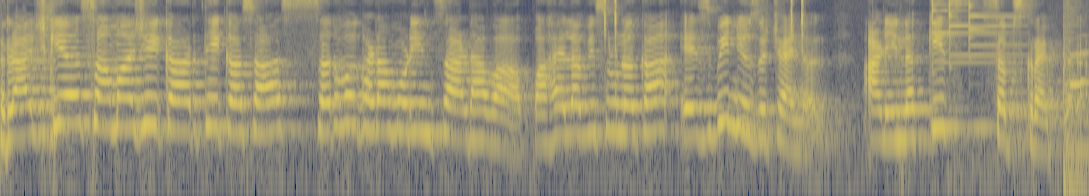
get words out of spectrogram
राजकीय सामाजिक आर्थिक असा सर्व घडामोडींचा आढावा पाहायला विसरू नका. एस बी न्यूज चॅनल आणि नक्कीच सबस्क्राईब करा.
